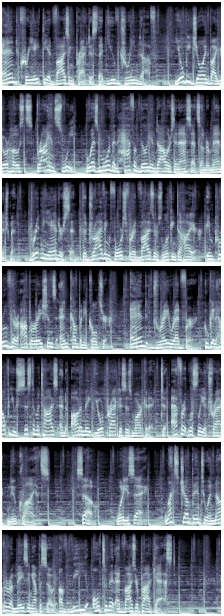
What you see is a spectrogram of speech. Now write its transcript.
and create the advising practice that you've dreamed of. You'll be joined by your hosts, Brian Sweet, who has more than half a billion dollars in assets under management, Brittany Anderson, the driving force for advisors looking to hire, improve their operations and company culture, and Dre Redfern, who can help you systematize and automate your practice's marketing to effortlessly attract new clients. So, what do you say? Let's jump into another amazing episode of the Ultimate Advisor Podcast.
